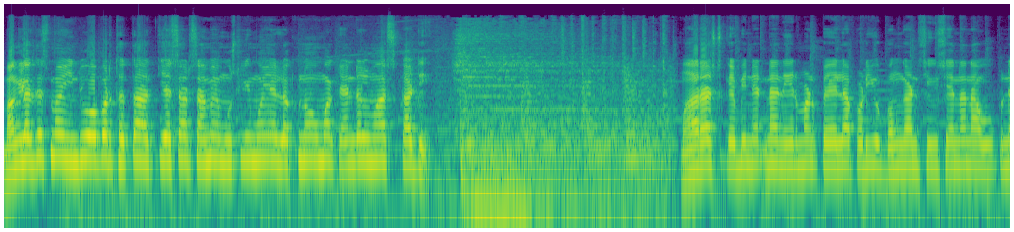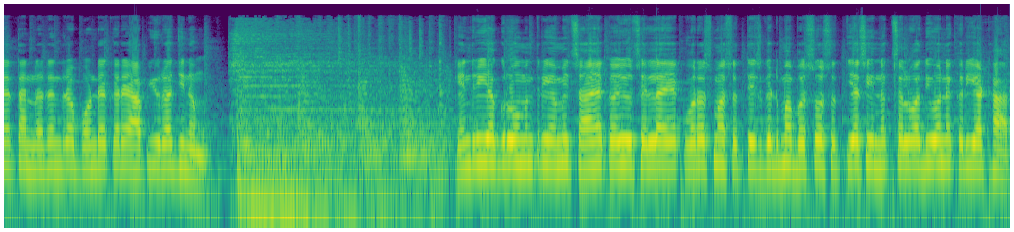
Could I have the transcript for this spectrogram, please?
બાંગ્લાદેશમાં હિન્દુઓ પર થતા અત્યાચાર સામે મુસ્લિમોએ લખનૌમાં કેન્ડલ માર્ચ કાઢી. મહારાષ્ટ્ર કેબિનેટના નિર્માણ પહેલા પડ્યું ભંગાણ શિવસેનાના ઉપનેતા નરેન્દ્ર ભોંડેકરે આપ્યું રાજીનામું. કેન્દ્રીય ગૃહમંત્રી અમિત શાહે કહ્યું, છેલ્લા એક વર્ષમાં છત્તીસગઢમાં બસો સત્યાસી નક્સલવાદીઓને કર્યા ઠાર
